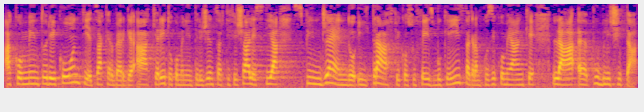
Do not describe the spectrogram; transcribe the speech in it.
a commento dei conti e Zuckerberg ha chiarito come l'intelligenza artificiale stia spingendo il traffico su Facebook e Instagram, così come anche la eh, pubblicità.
